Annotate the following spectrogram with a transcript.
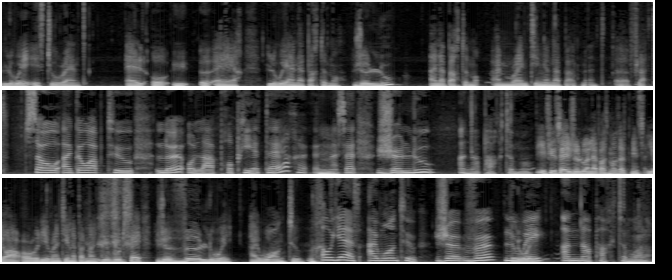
Louer is to rent. L-O-U-E-R. Louer un appartement. Je loue un appartement. I'm renting an apartment, a flat. So I go up to le or la propriétaire and mm-hmm. I said, je loue un appartement. If you say je loue un appartement, that means you are already renting an apartment. You would say je veux louer. I want to. Oh yes, I want to. Je veux louer Louer. un appartement. voilà.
